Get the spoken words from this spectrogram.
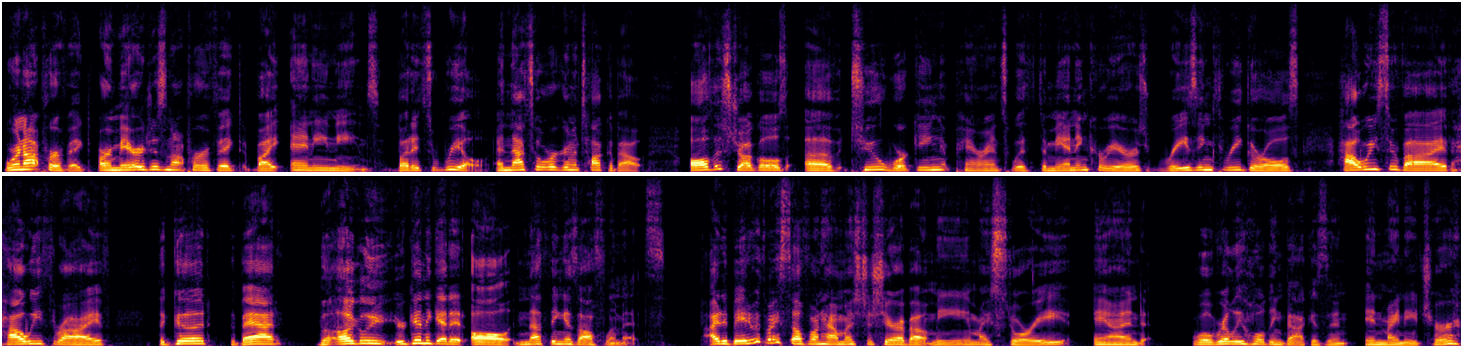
we're not perfect. Our marriage is not perfect by any means, but it's real, and that's what we're going to talk about. All the struggles of two working parents with demanding careers, raising three girls, how we survive, how we thrive, the good, the bad, the ugly. You're going to get it all. Nothing is off limits. I debated with myself on how much to share about me, my story, and well, really holding back isn't in my nature.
